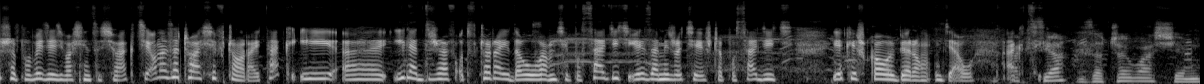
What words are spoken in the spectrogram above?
proszę powiedzieć właśnie coś o akcji. Ona zaczęła się wczoraj, tak? I e, ile drzew od wczoraj udało Wam się posadzić? Ile zamierzacie jeszcze posadzić? Jakie szkoły biorą udział w akcji? Akcja zaczęła się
